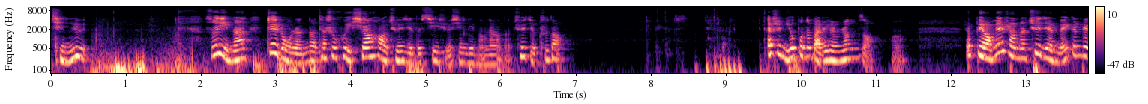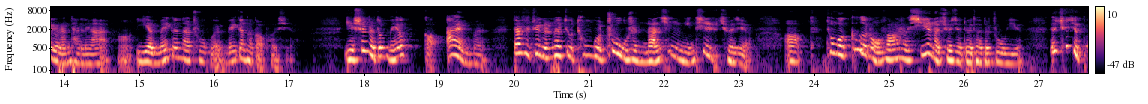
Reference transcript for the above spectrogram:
情欲，所以呢，这种人呢，他是会消耗缺姐的气血、心理能量的。缺姐知道，但是你又不能把这个人扔走啊。这表面上呢，缺姐没跟这个人谈恋爱啊，也没跟他出轨，没跟他搞破鞋，也甚至都没有搞暧昧。但是这个人呢，就通过注视男性凝视缺姐。啊，通过各种方式吸引了缺姐对他的注意，那缺姐不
